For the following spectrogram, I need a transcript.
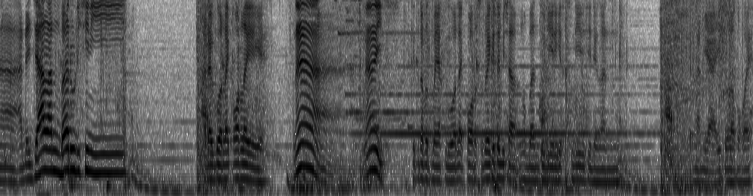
Nah, ada jalan baru di sini. Ada gorlek orle ya. Nah, nice. Kita dapat banyak gorlek ore. Sebenarnya kita bisa ngebantu diri kita sendiri sih dengan ya itulah pokoknya.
